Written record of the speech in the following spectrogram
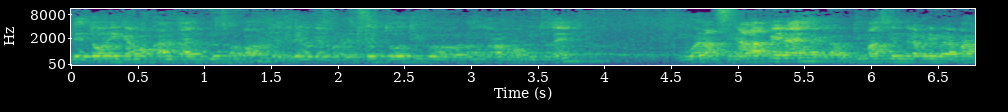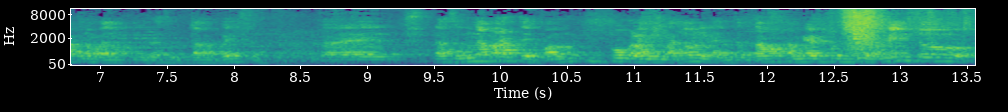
de Tony que hemos cantado incluso a Pablo, que creo que por el efecto óptico nosotros lo hemos visto dentro. Y bueno, al final la pena es que la última acción de la primera parte no vaya un resultado perfecto. la segunda parte, pues un poco la misma tónica, intentamos cambiar el posicionamiento,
